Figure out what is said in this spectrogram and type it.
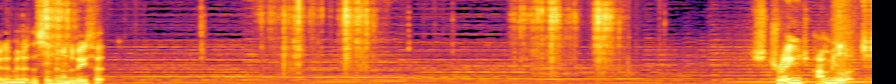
Wait a minute, there's something underneath it. Strange amulet.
